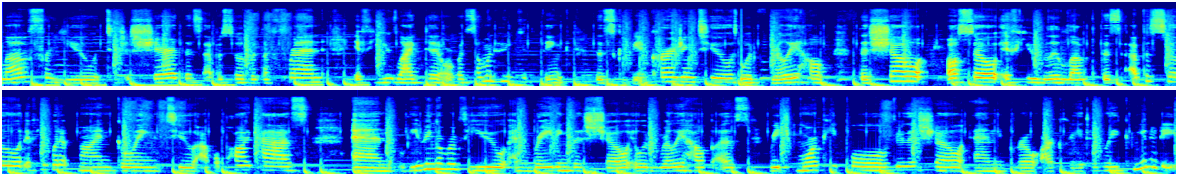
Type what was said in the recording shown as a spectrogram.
love for you to just share this episode with a friend if you liked it or with someone who you think this could be encouraging to. It would really help this show. Also, if you really loved this episode, if you wouldn't mind going to Apple Podcasts and leaving a review and rating this show, it would really help us reach more people through this show and grow our creatively community.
